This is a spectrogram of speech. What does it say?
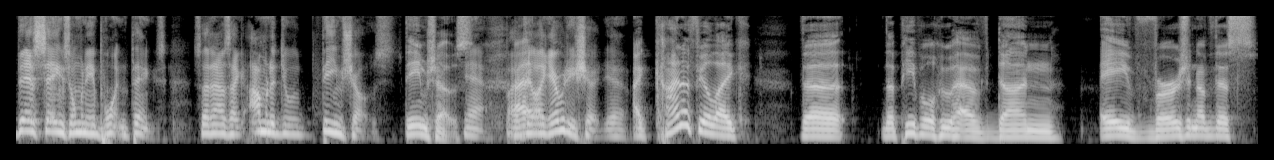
they're saying so many important things. So then I was like, I'm gonna do theme shows. Theme shows. Yeah, but I, feel like everybody should. Yeah, I kind of feel like the the people who have done a version of this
